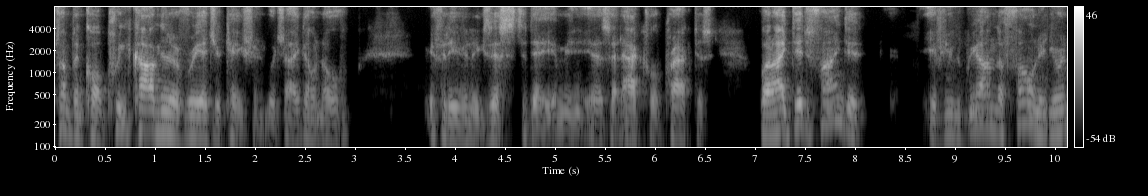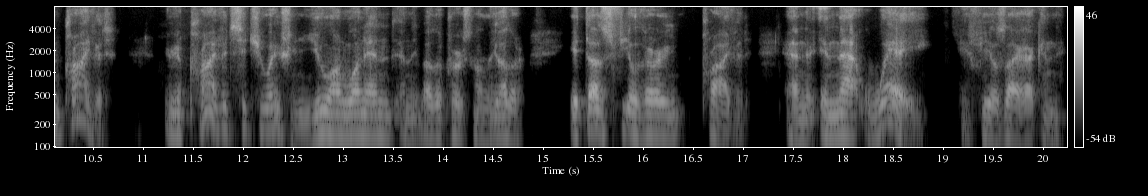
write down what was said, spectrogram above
something called precognitive reeducation, which I don't know if it even exists today. I mean, as an actual practice. But I did find it. If you be on the phone, you're in private. You're in a private situation. You on one end and the other person on the other. It does feel very private, and in that way, it feels like I can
